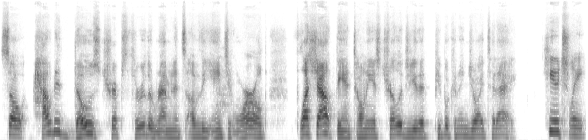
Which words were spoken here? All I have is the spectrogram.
So, how did those trips through the remnants of the ancient world flesh out the Antonius trilogy that people can enjoy today? Hugely,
